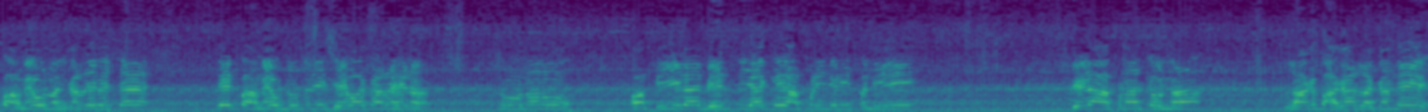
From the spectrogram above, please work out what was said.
ਭਾਵੇਂ ਉਹ ਲੰਗਰ ਦੇ ਵਿੱਚ ਹੈ ਤੇ ਭਾਵੇਂ ਉਹ ਦੁੱਧ ਦੀ ਸੇਵਾ ਕਰ ਰਹੇ ਨੇ। ਸੋ ਉਹਨਾਂ ਨੂੰ ਅਪੀਲ ਹੈ, ਬੇਨਤੀ ਹੈ ਕਿ ਆਪਣੀ ਜਿਹੜੀ ਪਨੀਰੀ, ਜਿਹੜਾ ਆਪਣਾ ਝੋਨਾ ਲਗਭਗ ਲੱਗਣ ਦੇ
